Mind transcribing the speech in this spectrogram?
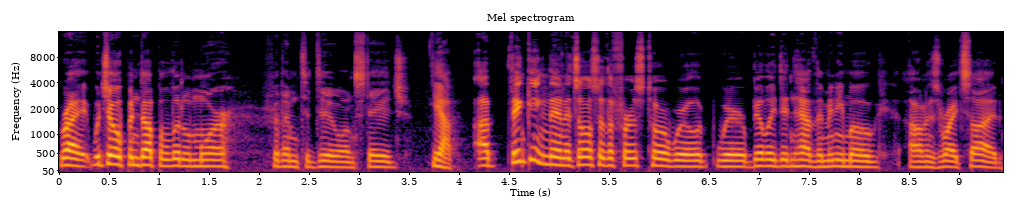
Right, which opened up a little more for them to do on stage. Yeah. I'm thinking then it's also the first tour where where Billy didn't have the mini moog on his right side.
